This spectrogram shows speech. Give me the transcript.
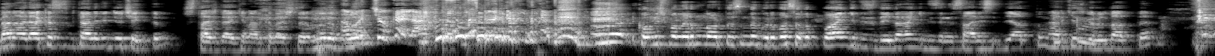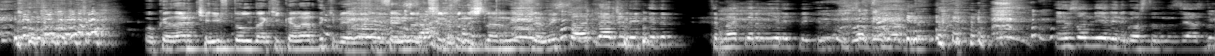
Ben alakasız bir tane video çektim stajdayken arkadaşlarımla ve bunu, Ama çok alakalı. bunu konuşmalarının ortasında gruba salıp bu hangi dizideydi, hangi dizinin sahnesi diye attım. Herkes görüldü attı. O kadar keyif dolu dakikalardı ki benim için senin o çırpınışlarını izlemek. Saatlerce bekledim. Tırnaklarımı yiyerek bekledim. Şey en son niye beni ghostladınız yazdım.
